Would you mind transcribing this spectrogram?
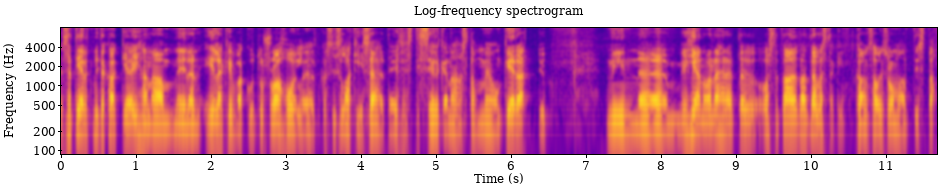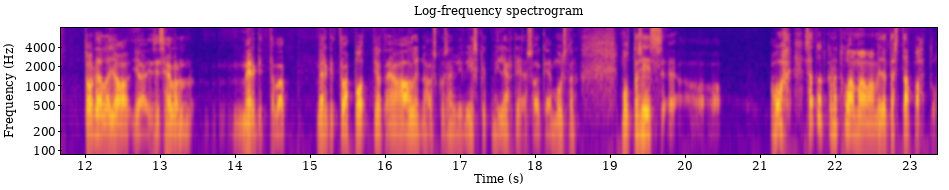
sä tiedät, mitä kaikkea ihanaa meidän eläkevakuutusrahoilla, jotka siis lakisääteisesti selkänahastamme on kerätty – niin äh, hienoa nähdä, että ostetaan jotain tällaistakin kansallisromanttista. Todella joo, ja siis heillä on merkittävä, merkittävä potti jo tähän hallinnoon, olisiko se yli 50 miljardia, jos oikein muistan. Mutta siis, oh, satutko nyt huomaamaan, mitä tässä tapahtuu?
